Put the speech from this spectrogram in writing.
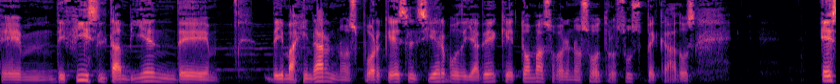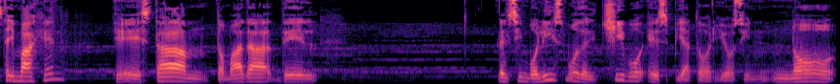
em, difícil también de, de imaginarnos porque es el siervo de Yahvé que toma sobre nosotros sus pecados. Esta imagen eh, está mm, tomada del del simbolismo del chivo expiatorio. Si no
